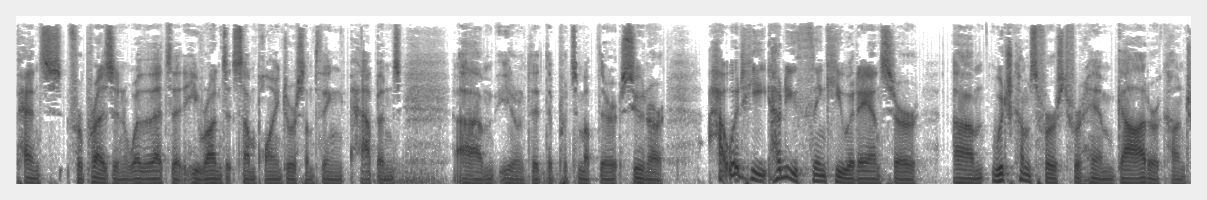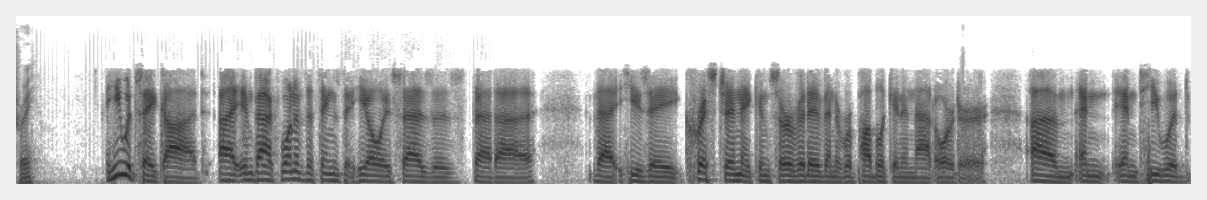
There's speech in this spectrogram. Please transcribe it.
Pence for president, whether that's that he runs at some point or something happens, um, you know, that, that puts him up there sooner. How would he? How do you think he would answer? Um, which comes first for him, God or country? He would say God. Uh, in fact, one of the things that he always says is that uh, that he's a Christian, a conservative, and a Republican in that order. Um, and and he would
